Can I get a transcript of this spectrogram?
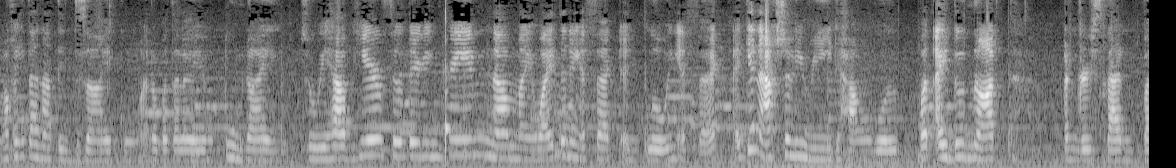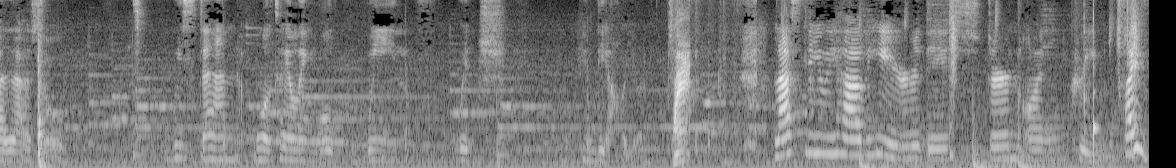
makita natin design kung ano ba talaga yung tunay. So, we have here filtering cream na may whitening effect and glowing effect. I can actually read Hangul, but I do not understand pala. So, we stand multilingual queens, which hindi ako yun. Lastly, we have here this turn-on cream. Five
